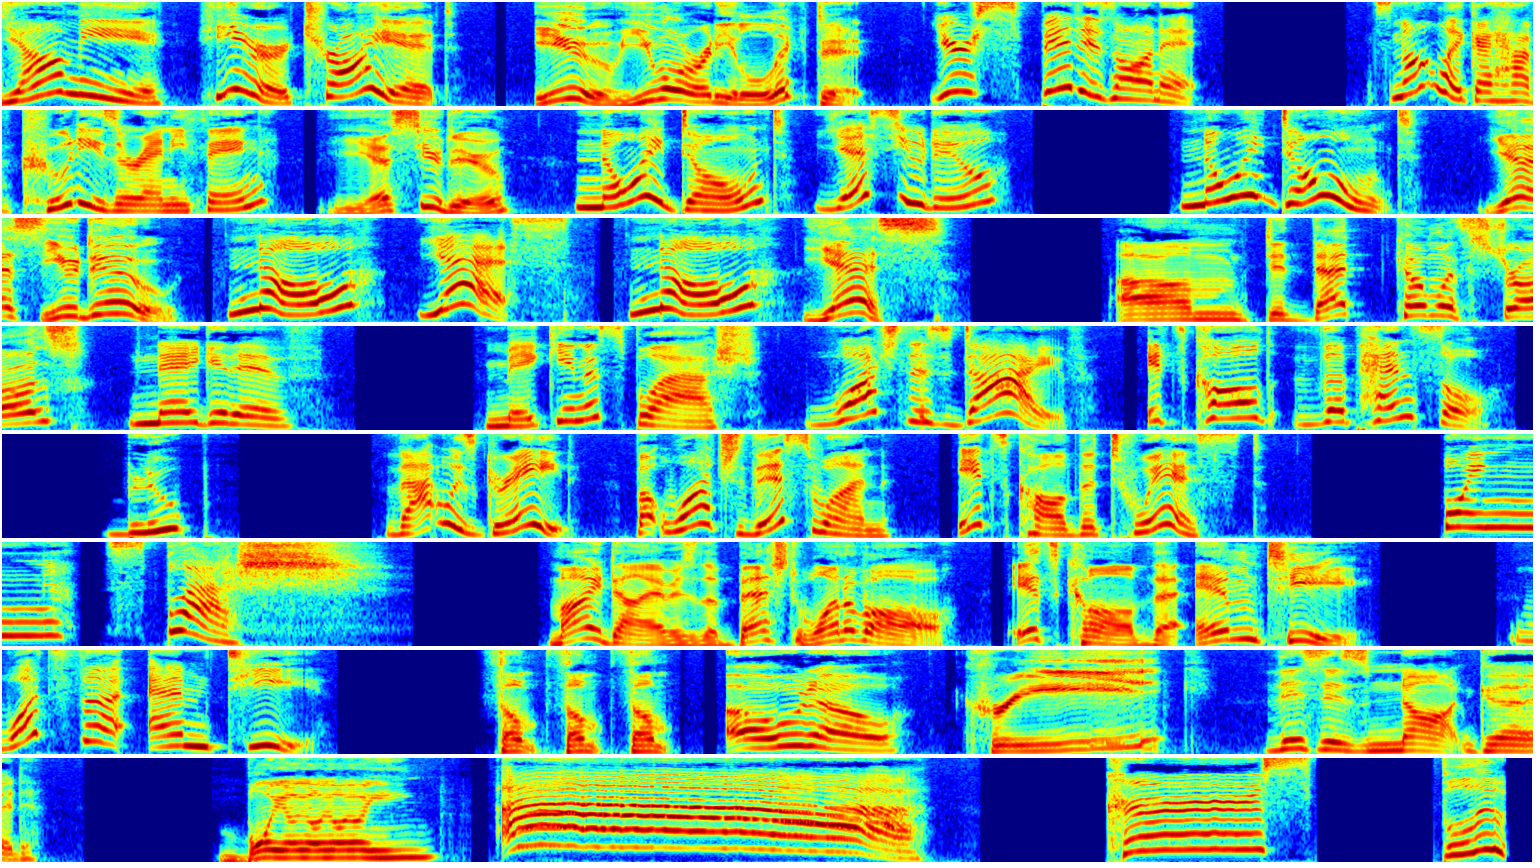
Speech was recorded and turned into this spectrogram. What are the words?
yummy. Here, try it. Ew, you already licked it. Your spit is on it. It's not like I have cooties or anything. Yes, you do. No, I don't. Yes, you do. No, I don't. Yes, you do. No, Yes. no. Yes. Um, did that come with straws? Negative. Making a splash. Watch this dive. It's called the pencil. Bloop. That was great. But watch this one. It's called the twist. Boing. Splash. My dive is the best one of all. It's called the MT. What's the MT? Thump, thump, thump. Oh no. Creak. This is not good. Boing. Ah! Curse. Bloop.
